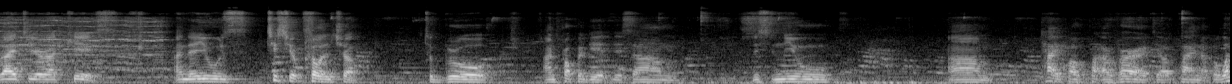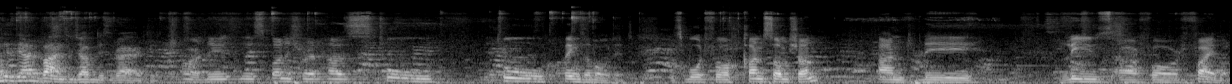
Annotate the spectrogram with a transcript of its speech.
right here at Case, and they use tissue culture to grow and propagate this um this new um type of pi- variety of pineapple. What is the advantage of this variety? Or the, the Spanish red has two two things about it. It's both for consumption and the leaves are for fiber.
